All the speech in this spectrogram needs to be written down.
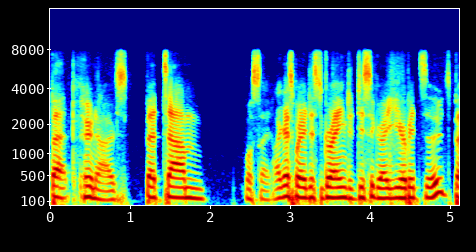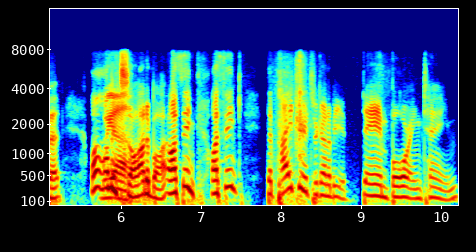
but who knows? But um, we'll see. I guess we're just agreeing to disagree here a bit, Zoods. But I'm excited by it. I think I think the Patriots are going to be a damn boring team,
